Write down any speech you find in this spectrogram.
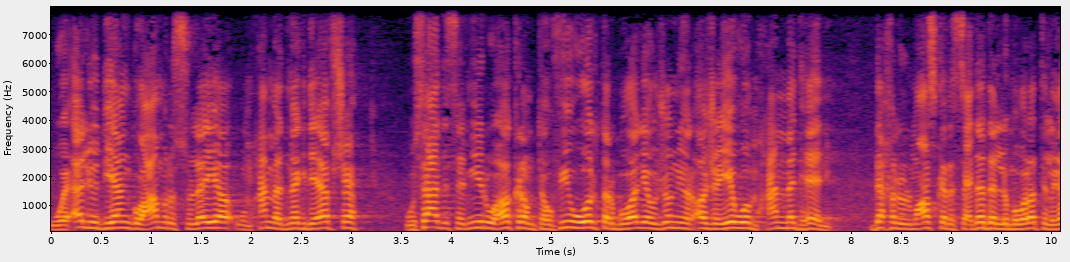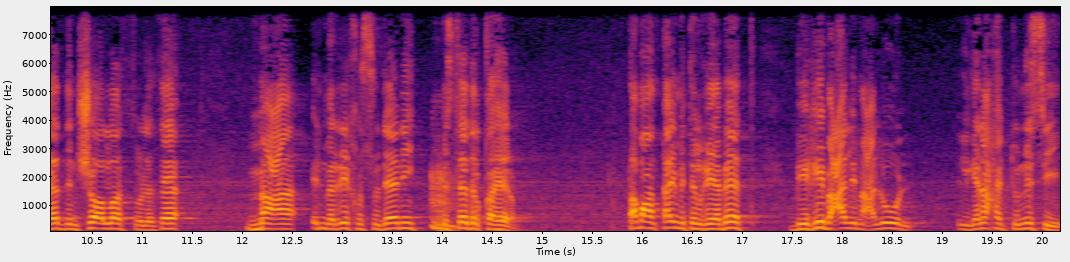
واليو ديانج وعمرو السولية ومحمد مجدي قفشة وسعد سمير وأكرم توفيق وولتر بواليا وجونيور اجاييه ومحمد هاني. دخلوا المعسكر استعدادا لمباراة الغد إن شاء الله الثلاثاء مع المريخ السوداني باستاد القاهرة. طبعا قائمة الغيابات بيغيب علي معلول الجناح التونسي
